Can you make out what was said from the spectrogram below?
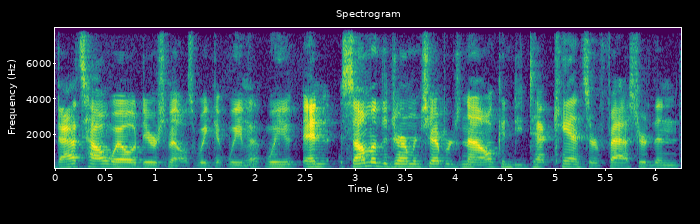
that's how well a deer smells. We can we Yep. we and some of the German shepherds now can detect cancer faster than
